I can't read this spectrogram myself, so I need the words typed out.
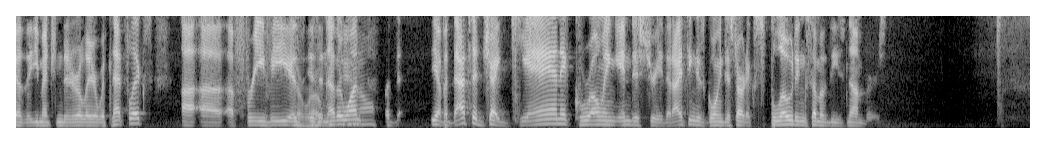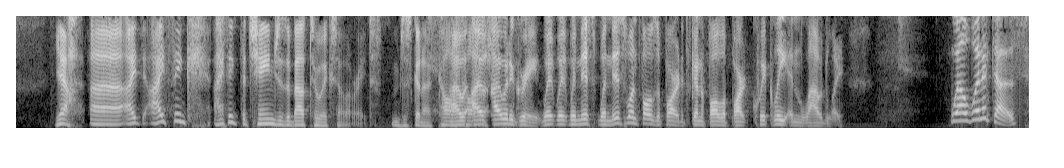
Uh, you mentioned it earlier with Netflix. Uh, uh, a Freevee is, is another channel. one, but. Th- yeah, but that's a gigantic growing industry that I think is going to start exploding some of these numbers. Yeah, uh, I I think I think the change is about to accelerate. I'm just gonna call. I, call I, I would agree. When, when, when this when this one falls apart, it's going to fall apart quickly and loudly. Well, when it does,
